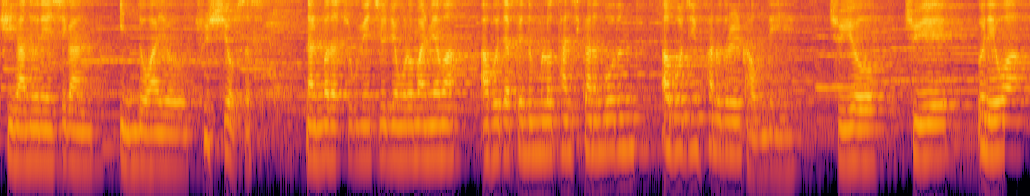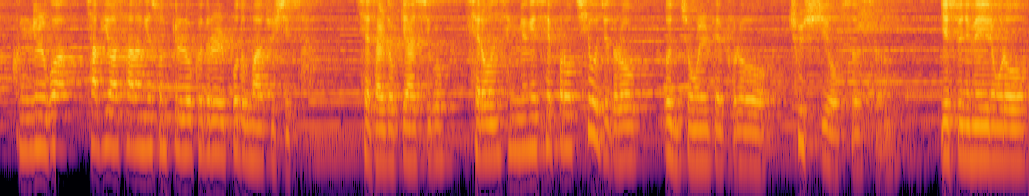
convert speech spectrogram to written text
귀한 은혜의 시간 인도하여 주시옵소서. 날마다 죽음의 질병으로 말미암아 아버지 앞에 눈물로 탄식하는 모든 아버지 환우들 가운데에 주여 주의 은혜와 긍휼과 자비와 사랑의 손길로 그들을 보듬어 주시사 새살 돋게 하시고 새로운 생명의 세포로 채워지도록 은총을 베풀어 주시옵소서. 예수님의 이름으로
